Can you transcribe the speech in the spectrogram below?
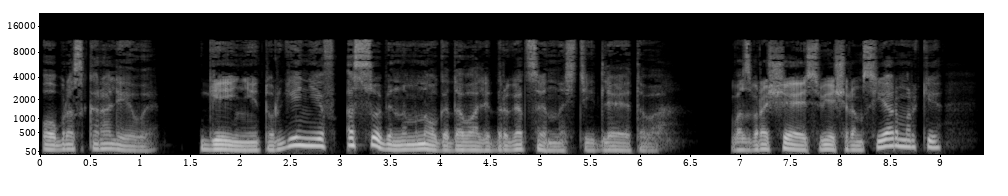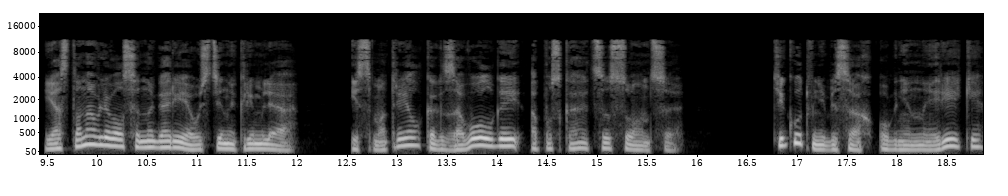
образ королевы. Гейни и Тургенев особенно много давали драгоценностей для этого. Возвращаясь вечером с ярмарки, я останавливался на горе у стены Кремля и смотрел, как за Волгой опускается солнце. Текут в небесах огненные реки,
